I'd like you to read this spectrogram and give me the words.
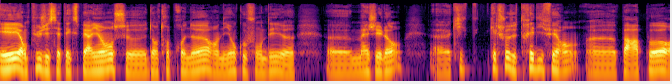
Et en plus, j'ai cette expérience d'entrepreneur en ayant cofondé Magellan, qui quelque chose de très différent euh, par rapport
